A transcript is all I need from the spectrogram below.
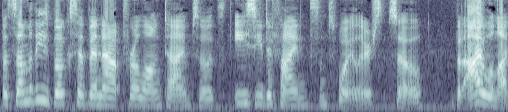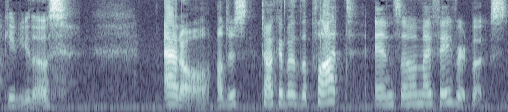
But some of these books have been out for a long time, so it's easy to find some spoilers. So, but I will not give you those at all. I'll just talk about the plot and some of my favorite books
